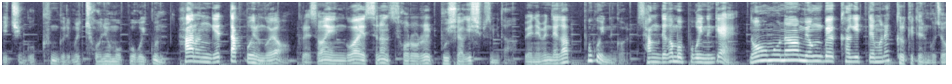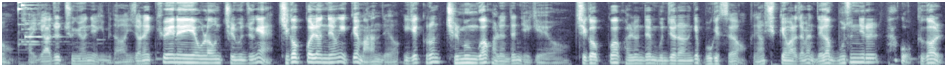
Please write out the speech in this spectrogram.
이 친구 큰 그림을 전혀 못 보고 있군 하는 게 딱 보이는 거예요. 그래서 N과 S는 서로를 무시하기 쉽습니다. 왜냐면 내가 보고 있는 걸 상대가 못 보고 있는 게 너무나 명백하기 때문에 그렇게 되는 거죠. 자, 이게 아주 중요한 얘기입니다. 이전에 Q&A에 올라온 질문 중에 직업 관련 내용이 꽤 많은데요. 이게 그런 질문과 관련된 얘기예요. 직업과 관련된 문제라는 게 뭐겠어요? 그냥 쉽게 말하자면 내가 무슨 일을 하고 그걸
